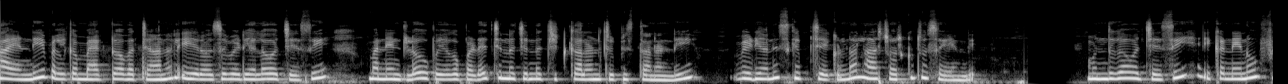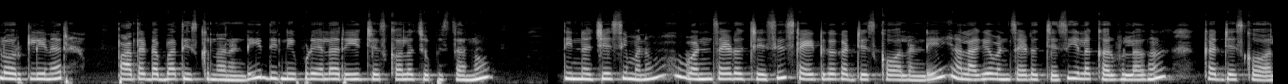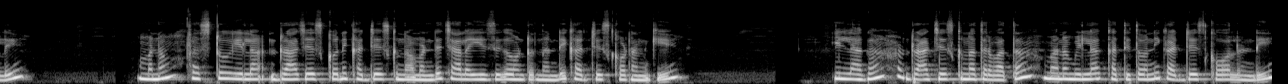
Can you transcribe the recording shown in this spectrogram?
Hi అండి welcome back to our channel. ఈరోజు వీడియోలో వచ్చేసి మన ఇంట్లో ఉపయోగపడే చిన్న చిన్న చిట్కాలను చూపిస్తానండి. వీడియోని స్కిప్ చేయకుండా లాస్ట్ వరకు చూసేయండి. ముందుగా వచ్చేసి ఇక్కడ నేను ఫ్లోర్ క్లీనర్ పాత డబ్బా తీసుకున్నానండి. దీన్ని ఇప్పుడు ఎలా రీయూజ్ చేసుకోవాలో చూపిస్తాను. దీన్ని వచ్చేసి మనం వన్ సైడ్ వచ్చేసి స్ట్రైట్గా కట్ చేసుకోవాలండి. అలాగే వన్ సైడ్ వచ్చేసి ఇలా కర్వ్ లాగా కట్ చేసుకోవాలి. మనం ఫస్ట్ ఇలా డ్రా చేసుకొని కట్ చేసుకున్నామంటే చాలా ఈజీగా ఉంటుందండి కట్ చేసుకోవడానికి. ఇలాగా డ్రా చేసుకున్న తర్వాత మనం ఇలా కత్తితోని కట్ చేసుకోవాలండి.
